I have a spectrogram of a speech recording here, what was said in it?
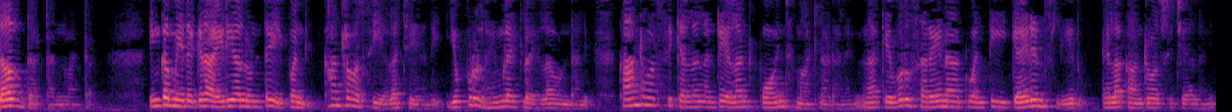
love that అనమాట ఇంకా మీ దగ్గర ఐడియాలు ఉంటే ఇవ్వండి. కాంట్రవర్సీ ఎలా చేయాలి? ఎప్పుడు లైమ్ లైట్లో ఎలా ఉండాలి? కాంట్రవర్సీకి వెళ్ళాలంటే ఎలాంటి పాయింట్స్ మాట్లాడాలి? నాకు ఎవరు సరైనటువంటి గైడెన్స్ లేదు ఎలా కాంట్రవర్సీ చేయాలని.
